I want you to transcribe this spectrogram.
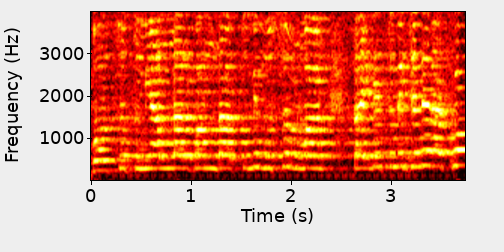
বলছো তুমি আল্লাহর বান্দা, তুমি মুসলমান। তাইলে তুমি জেনে রাখো,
